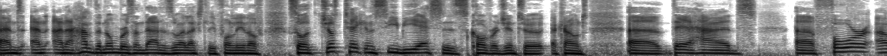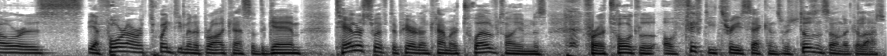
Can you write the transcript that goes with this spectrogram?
And, and and I have the numbers on that as well, actually, funnily enough. So just taking CBS's coverage into account, uh, they had. Uh, four hours, yeah, four hour, 20 minute broadcast of the game. Taylor Swift appeared on camera 12 times for a total of 53 seconds, which doesn't sound like a lot.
